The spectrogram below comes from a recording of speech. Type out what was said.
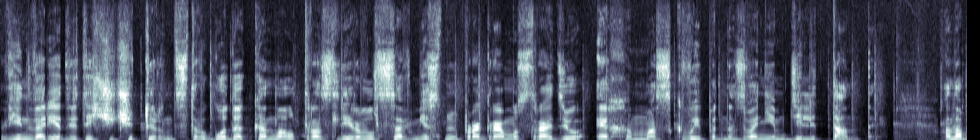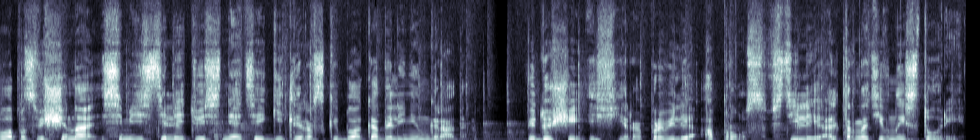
В январе 2014 года канал транслировал совместную программу с радио «Эхо Москвы» под названием «Дилетанты». Она была посвящена 70-летию снятия гитлеровской блокады Ленинграда. Ведущие эфира провели опрос в стиле альтернативной истории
